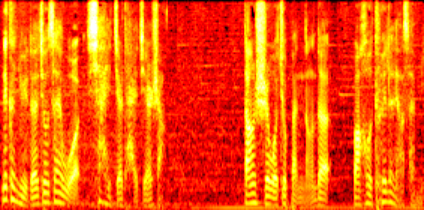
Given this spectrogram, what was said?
那个女的就在我下一节台阶上，当时我就本能的往后推了两三米，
